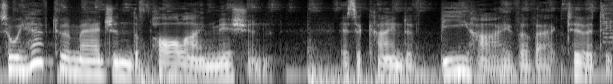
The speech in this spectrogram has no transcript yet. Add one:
So we have to imagine the Pauline mission as a kind of beehive of activity.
